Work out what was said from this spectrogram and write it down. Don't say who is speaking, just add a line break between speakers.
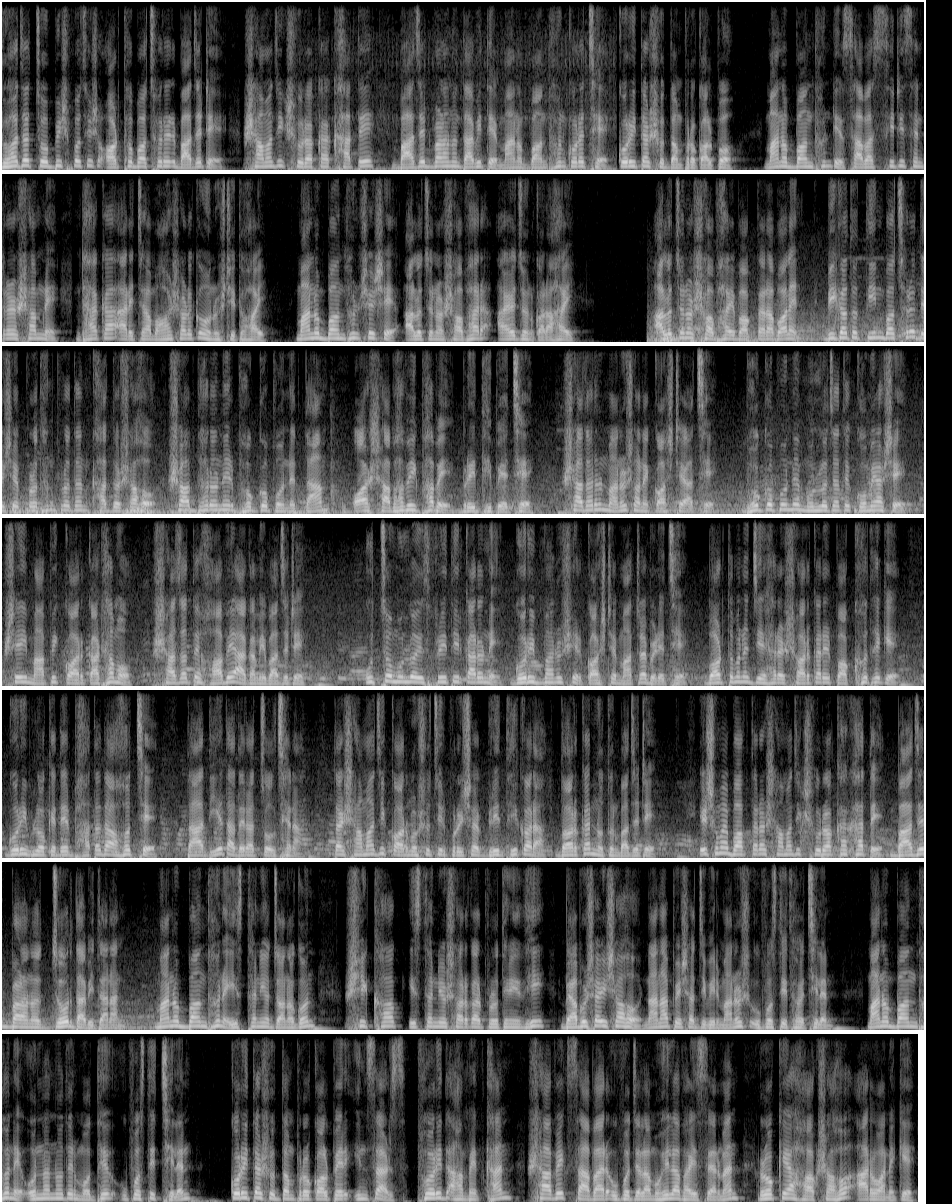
দু হাজার চব্বিশ পঁচিশ অর্থ বছরের বাজেটে সামাজিক সুরক্ষা খাতে বাজেট বাড়ানোর দাবিতে মানববন্ধন করেছে করিতা সুদ্দাম প্রকল্প। মানববন্ধনটি সাবাস সিটি সেন্টারের সামনে ঢাকা আরিচা মহাসড়কে অনুষ্ঠিত হয়। মানববন্ধন শেষে আলোচনা সভার আয়োজন করা হয়। আলোচনা সভায় বক্তারা বলেন, বিগত তিন বছরে দেশের প্রধান প্রধান খাদ্যসহ সব ধরনের ভোগ্য পণ্যের দাম অস্বাভাবিকভাবে বৃদ্ধি পেয়েছে। সাধারণ মানুষ অনেক কষ্টে আছে। ভোগ্যপণ্যের মূল্য যাতে কমে আসে, সেই মাপিক কর কাঠামো সাজাতে হবে আগামী বাজেটে। উচ্চ মূল্য স্ফীতির কারণে গরিব মানুষের কষ্টের মাত্রা বেড়েছে। বর্তমানে যে হারে সরকারের পক্ষ থেকে গরিব লোকেদের ভাতা দেওয়া হচ্ছে, তা দিয়ে তাদের আর চলছে না। তাই সামাজিক কর্মসূচির পরিসর বৃদ্ধি করা দরকার নতুন বাজেটে। এ সময় বক্তারা সামাজিক সুরক্ষা খাতে বাজেট বাড়ানোর জোর দাবি জানান। মানববন্ধনে স্থানীয় জনগণ, শিক্ষক, স্থানীয় সরকার প্রতিনিধি ব্যবসায়ী সহ নানা পেশাজীবীর মানুষ উপস্থিত হয়েছিলেন। মানববন্ধনে অন্যান্যদের মধ্যে উপস্থিত ছিলেন করিতা সুদ্দাম প্রকল্পের ইনচার্জ ফরিদ আহমেদ খান, সাবেক সাবার উপজেলা মহিলা ভাইস চেয়ারম্যান রোকেয়া হক সহ আরও অনেকে।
